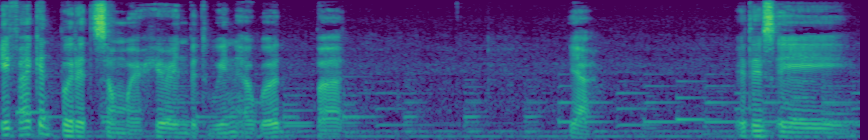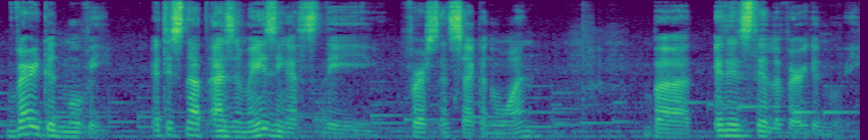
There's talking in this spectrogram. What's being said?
If I can put it somewhere here in between, I would, but yeah, it is a very good movie. It is not as amazing as the first and second one, but it is still a very good movie.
